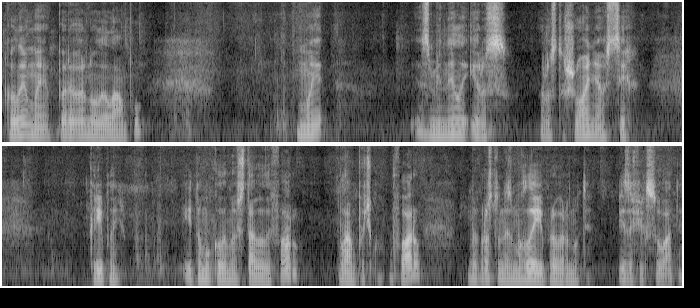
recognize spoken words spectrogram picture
Коли ми перевернули лампу, ми змінили і роз, розташування ось цих кріплень. І тому, коли ми вставили фару, лампочку у фару, ми просто не змогли її провернути і зафіксувати.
